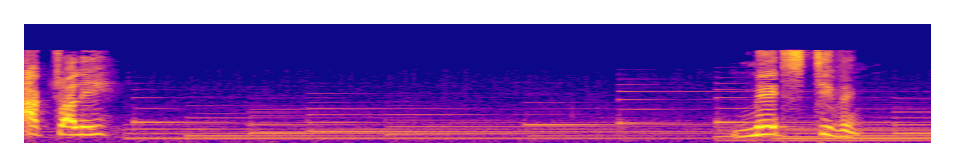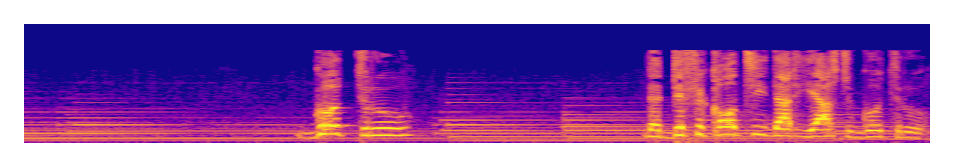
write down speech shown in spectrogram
actually made Stephen go through the difficulty that he has to go through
